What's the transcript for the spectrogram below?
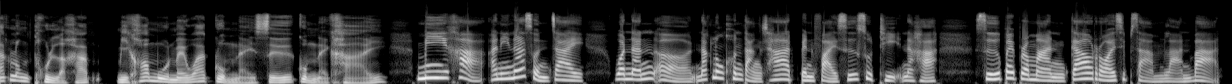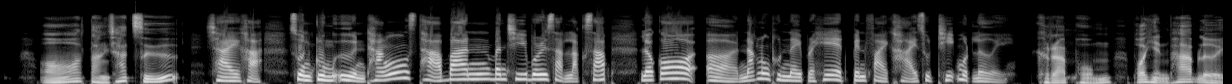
นักลงทุนเหรอครับ มีข้อมูลไหมว่ากลุ่มไหนซื้อกลุ่มไหนขาย มีค่ะ อันนี้น่าสนใจ วันนั้นเอ่อนักลงทุนต่างชาติเป็นฝ่ายซื้อสุทธินะคะ ซื้อไปประมาณ 913 ล้านบาทอ๋อ ต่างชาติซื้อ ใช่ค่ะ ส่วนกลุ่มอื่นทั้งสถาบันบัญชีบริษัทหลักทรัพย์ แล้วก็เอ่อนักลงทุนในประเทศเป็นฝ่ายขายสุทธิหมดเลย ครับผมพอเห็นภาพเลย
